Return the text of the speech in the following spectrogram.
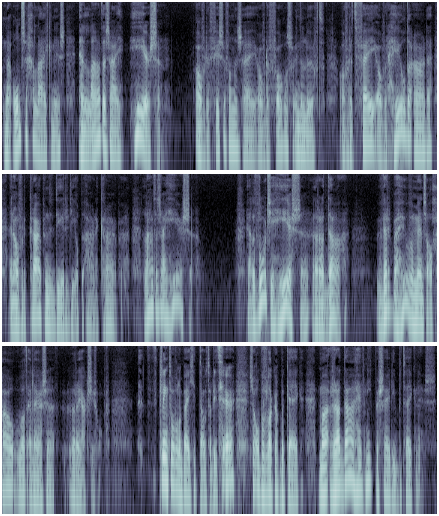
naar onze gelijkenis, en laten zij heersen over de vissen van de zee, over de vogels in de lucht, over het vee, over heel de aarde en over de kruipende dieren die op de aarde kruipen. Laten zij heersen. Ja, dat woordje heersen, rada, werkt bij heel veel mensen al gauw wat allergische reacties op. Het klinkt toch wel een beetje totalitair, zo oppervlakkig bekeken, maar rada heeft niet per se die betekenis.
